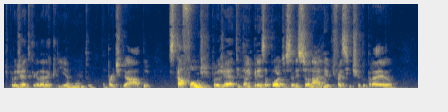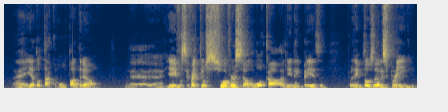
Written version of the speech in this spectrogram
de projeto que a galera cria muito compartilhado. Scaffold de projeto, então a empresa pode selecionar ali o que faz sentido para ela é, e adotar como um padrão. É, e aí você vai ter a sua versão local ali na empresa. Por exemplo, estou usando Spring,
